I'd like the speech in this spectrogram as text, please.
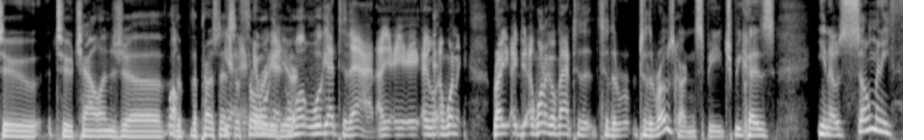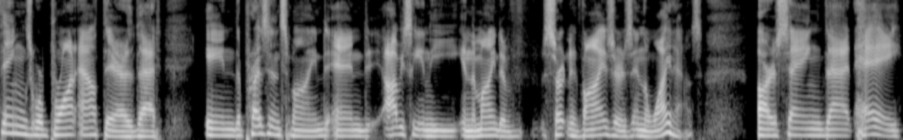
to to challenge uh, well, the, the, president's yeah, authority we'll get, here. We'll, we'll, get to that. I, I, I, I want right. I, want to go back to the to the to the Rose Garden speech because you know so many things were brought out there that in the president's mind and obviously in the in the mind of certain advisors in the White House are saying that hey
